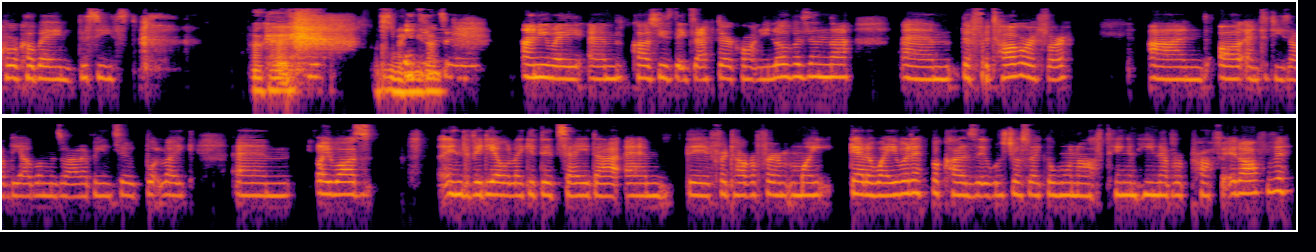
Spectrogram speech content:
Kurt Cobain deceased. Okay. That doesn't make any sense. insane. Anyway, um, because she's the executor, Courtney Love is in that. Um, the photographer and all entities of the album as well are being sued. But like, um, I was in the video, like it did say that um the photographer might get away with it because it was just like a one-off thing and he never profited off of it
